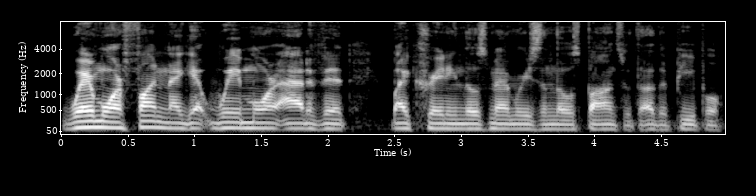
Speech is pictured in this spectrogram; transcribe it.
way more fun and I get way more out of it by creating those memories and those bonds with other people.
